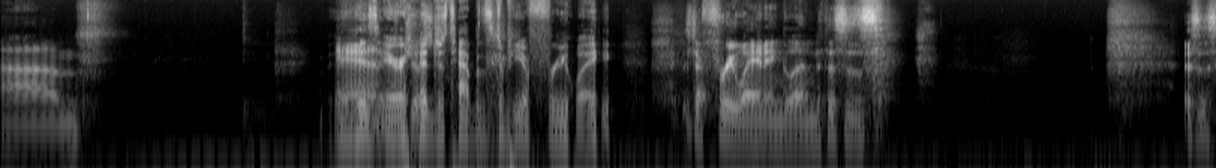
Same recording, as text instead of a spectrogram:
Um, His And area just- just, happens to be a freeway. It's a freeway in England. This is this is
